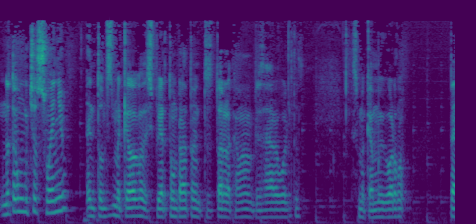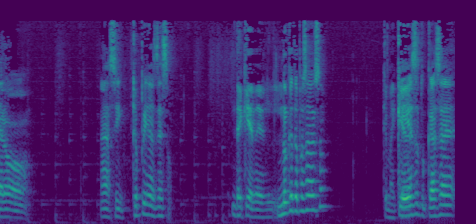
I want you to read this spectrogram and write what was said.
no tengo mucho sueño, entonces me quedo despierto un rato, entonces toda la cama me empieza a dar vueltas. Eso me cae muy gordo. Pero, ah, sí, ¿qué opinas de eso? ¿De qué? Del... ¿Nunca te ha pasado eso? Que me Que llegas a tu casa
